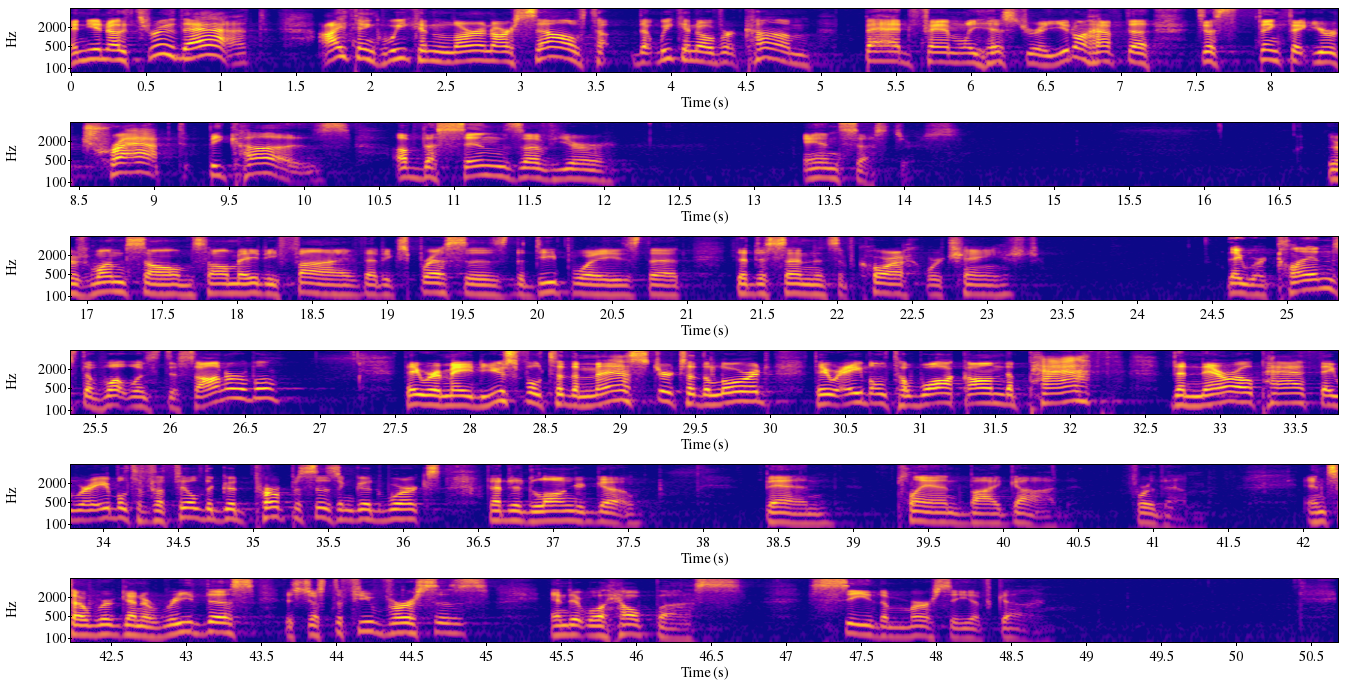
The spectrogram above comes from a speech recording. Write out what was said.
And you know, through that, I think we can learn ourselves to, that we can overcome bad family history. You don't have to just think that you're trapped because of the sins of your ancestors. There's one psalm, Psalm 85, that expresses the deep ways that the descendants of Korah were changed. They were cleansed of what was dishonorable they were made useful to the master, to the Lord. They were able to walk on the path, the narrow path. They were able to fulfill the good purposes and good works that had long ago been planned by God for them. And so we're going to read this. It's just a few verses, and it will help us see the mercy of God.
